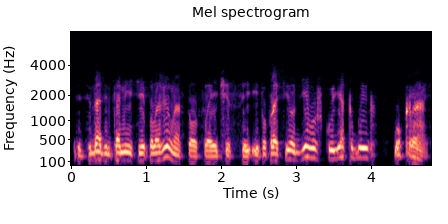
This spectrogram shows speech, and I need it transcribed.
Председатель комиссии положил на стол свои часы и попросил девушку якобы их украсть.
